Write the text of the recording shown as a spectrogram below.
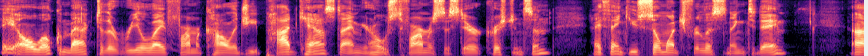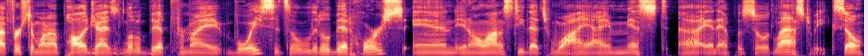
Hey, all, welcome back to the Real Life Pharmacology Podcast. I'm your host, pharmacist Eric Christensen. I thank you so much for listening today. Uh, first, I want to apologize a little bit for my voice. It's a little bit hoarse, and in all honesty, that's why I missed uh, an episode last week. So,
